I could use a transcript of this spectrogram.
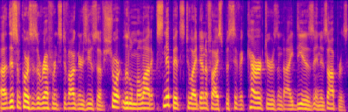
Uh, this, of course, is a reference to Wagner's use of short little melodic snippets to identify specific characters and ideas in his operas.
